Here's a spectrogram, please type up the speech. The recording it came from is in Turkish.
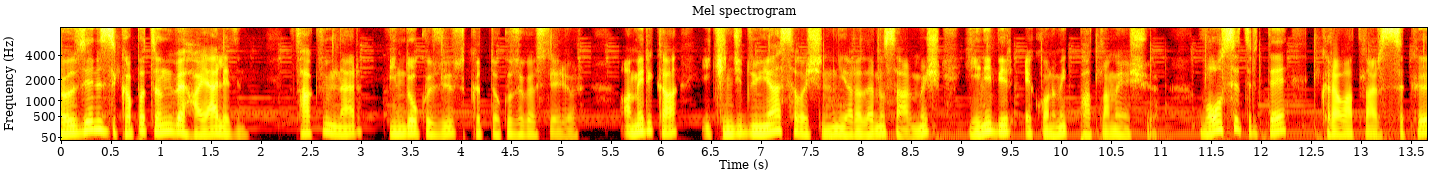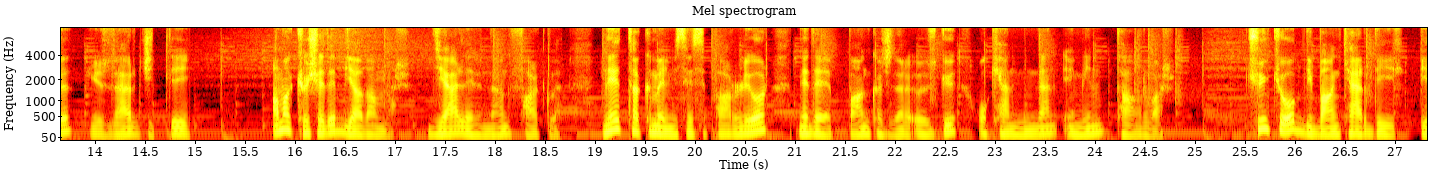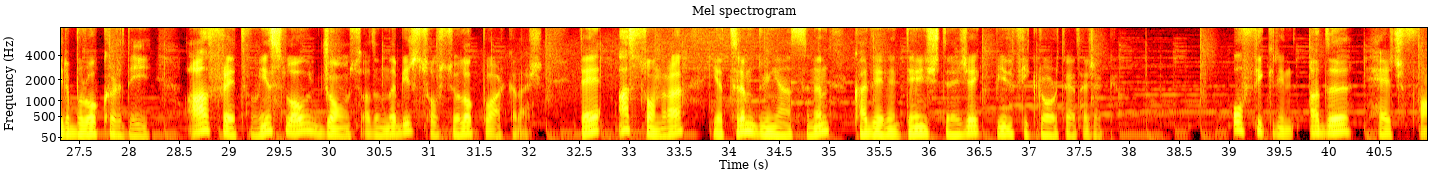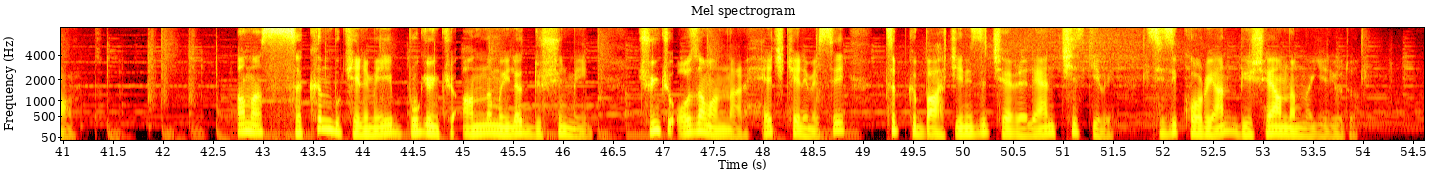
Gözlerinizi kapatın ve hayal edin. Takvimler 1949'u gösteriyor. Amerika 2. Dünya Savaşı'nın yaralarını sarmış yeni bir ekonomik patlama yaşıyor. Wall Street'te kravatlar sıkı, yüzler ciddi. Ama köşede bir adam var. Diğerlerinden farklı. Ne takım elbisesi parlıyor ne de bankacılara özgü o kendinden emin tavrı var. Çünkü o bir banker değil, bir broker değil. Alfred Winslow Jones adında bir sosyolog bu arkadaş. Ve az sonra yatırım dünyasının kaderini değiştirecek bir fikri ortaya atacak. O fikrin adı hedge fund. Ama sakın bu kelimeyi bugünkü anlamıyla düşünmeyin. Çünkü o zamanlar hedge kelimesi tıpkı bahçenizi çevreleyen çiz gibi sizi koruyan bir şey anlamına geliyordu.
